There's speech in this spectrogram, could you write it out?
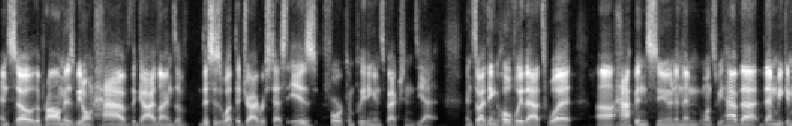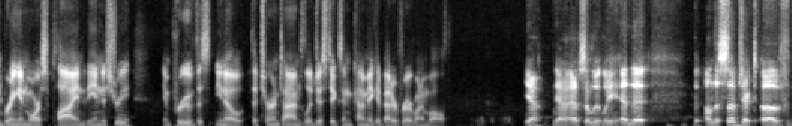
And so the problem is we don't have the guidelines of this is what the driver's test is for completing inspections yet. And so I think hopefully that's what uh, happens soon. And then once we have that, then we can bring in more supply into the industry, improve this, you know, the turn times, logistics, and kind of make it better for everyone involved. Yeah, yeah, absolutely. And that on the subject of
